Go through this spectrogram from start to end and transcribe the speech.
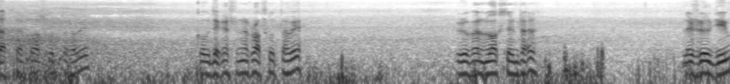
রাস্তা ক্রস করতে হবে। খুব দেখাশোনা ক্রস করতে হবে। ইউরোপিয়ান ওয়ার্ক সেন্টার লিটল জিম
